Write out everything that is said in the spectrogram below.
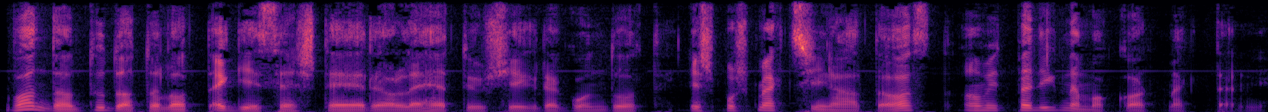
Vandam tudatalatt egész este erre a lehetőségre gondolt, és most megcsinálta azt, amit pedig nem akart megtenni.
